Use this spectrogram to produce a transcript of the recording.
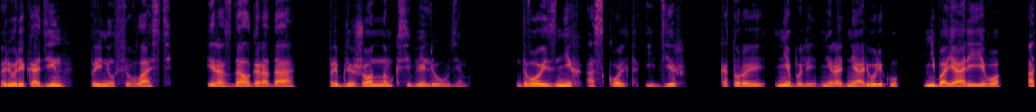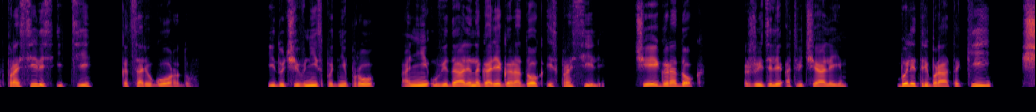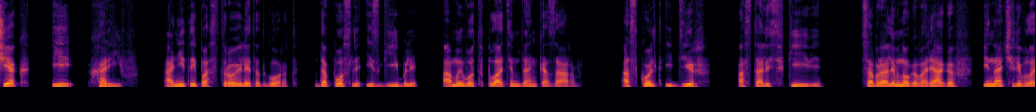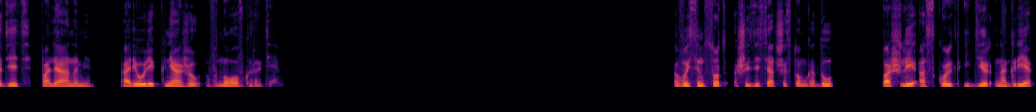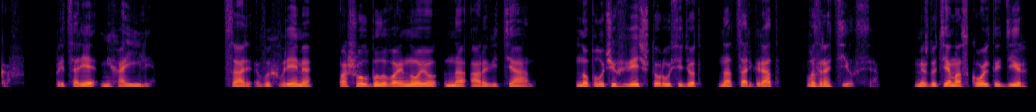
Рюрик один принял всю власть и раздал города приближенным к себе людям. Двое из них, Аскольд и Дир, которые не были ни родня Рюрику, ни бояре его, отпросились идти к царю-городу. Идучи вниз по Днепру, они увидали на горе городок и спросили, чей городок? Жители отвечали им. Были три брата — Кий, Щек и Хорив. Они-то и построили этот город, да после изгибли, а мы вот платим дань казарам. Аскольд и Дир остались в Киеве, собрали много варягов и начали владеть полянами, а Рюрик княжил в Новгороде. В 866 году пошли Аскольд и Дир на греков при царе Михаиле. Царь в их время пошел было войною на аравитян, но, получив весть, что Русь идет на Царьград, возвратился. Между тем Аскольд и Дир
